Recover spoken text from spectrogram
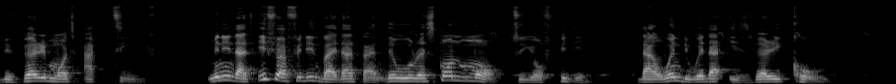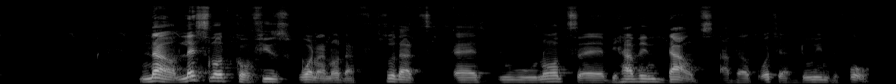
be very much active Meaning that if you are feeding by that time, they will respond more to your feeding than when the weather is very cold. Now, let's not confuse one another so that uh, you will not uh, be having doubts about what you are doing before.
